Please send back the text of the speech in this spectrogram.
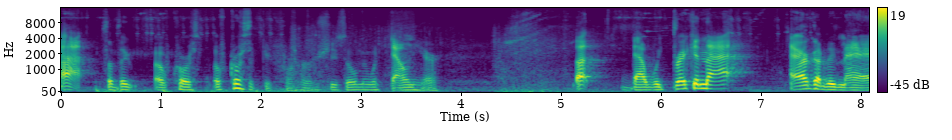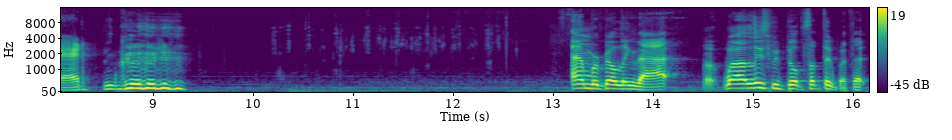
Ah, something. Of course, of course, it'd be for her. She's the only one down here. But now we're breaking that. They're gonna be mad. and we're building that. Well, at least we built something with it.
